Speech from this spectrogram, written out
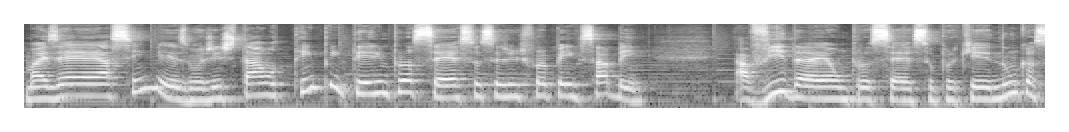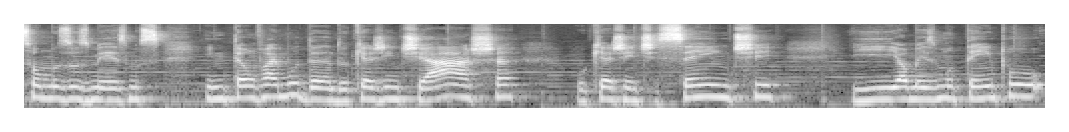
mas é assim mesmo, a gente está o tempo inteiro em processo se a gente for pensar bem. A vida é um processo porque nunca somos os mesmos, então vai mudando o que a gente acha, o que a gente sente e ao mesmo tempo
